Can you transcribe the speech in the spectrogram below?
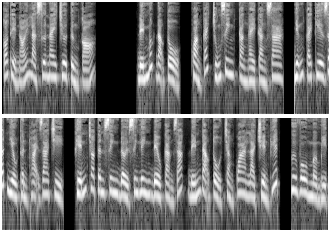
có thể nói là xưa nay chưa từng có. Đến mức đạo tổ, khoảng cách chúng sinh càng ngày càng xa, những cái kia rất nhiều thần thoại gia trì khiến cho tân sinh đời sinh linh đều cảm giác đến đạo tổ chẳng qua là truyền thuyết, hư vô mờ mịt.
